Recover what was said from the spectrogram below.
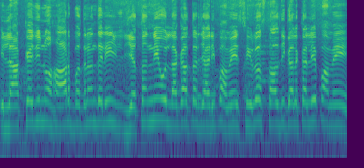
ਇਲਾਕੇ ਦੀ ਨੁਹਾਰ ਬਦਲਣ ਦੇ ਲਈ ਯਤਨ ਨੇ, ਉਹ ਲਗਾਤਾਰ ਜਾਰੀ ਭਾਵੇਂ ਸਿਵਲ ਹਸਪਤਾਲ ਦੀ ਗੱਲ ਕਰ ਲਈਏ, ਭਾਵੇਂ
